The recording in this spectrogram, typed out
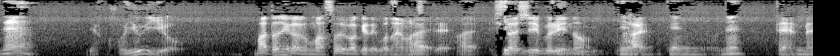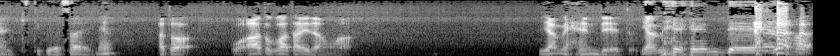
ね。いや濃ゆいよ。まあとにかくまあそういうわけでございまして、はいはい、久しぶりのぜひはい。点、点をね点ね。来てくださいね。あとはこうアートコア対談はやめへんでと。やめへんで山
